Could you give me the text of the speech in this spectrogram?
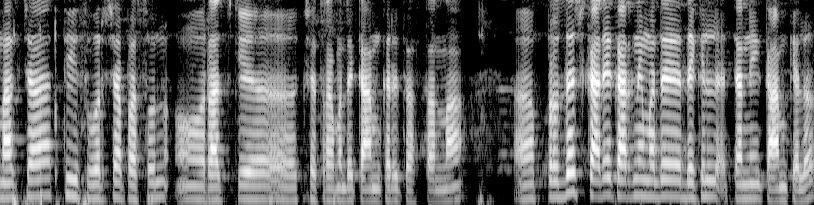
मागच्या तीस वर्षापासून राजकीय क्षेत्रामध्ये काम करीत असताना प्रदेश कार्यकारिणीमध्ये देखील त्यांनी काम केलं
